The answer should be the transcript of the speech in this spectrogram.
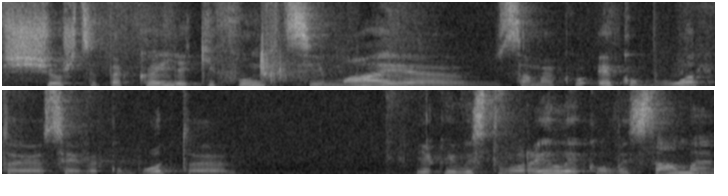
що ж це таке, які функції має саме еко- екобот, е, сейв екобот, е, який ви створили, коли саме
